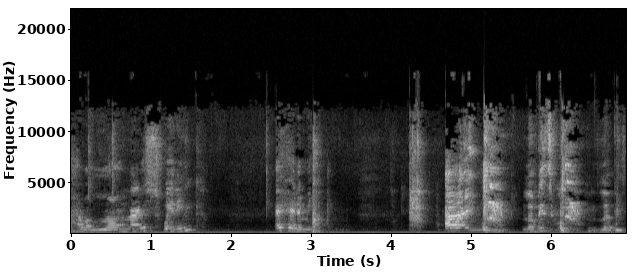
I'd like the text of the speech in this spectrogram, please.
I have a long night of sweating ahead of me. I love this. love this.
